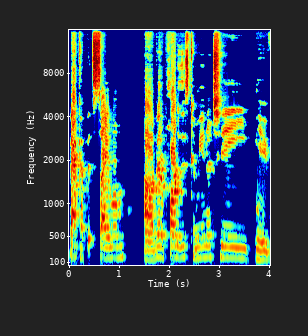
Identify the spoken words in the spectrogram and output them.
back up at Salem. I've uh, been a part of this community, you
